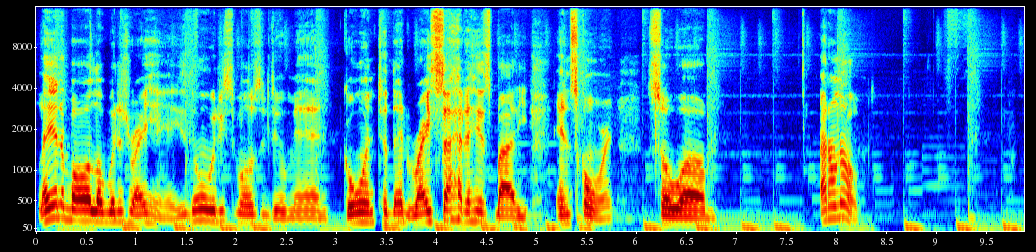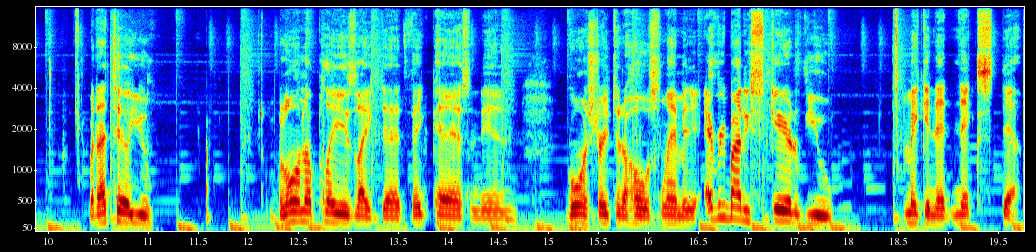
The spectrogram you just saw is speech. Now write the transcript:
laying the ball up with his right hand. He's doing what he's supposed to do, man. Going to that right side of his body and scoring. So, um, I don't know. But I tell you, blowing up plays like that, fake pass, and then going straight to the hole, slamming it. Everybody's scared of you making that next step.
